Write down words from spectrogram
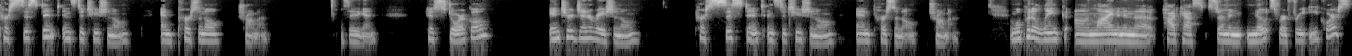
persistent institutional, and personal trauma. I'll say it again historical, intergenerational, persistent institutional, and personal trauma. And we'll put a link online and in the podcast sermon notes for a free e course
